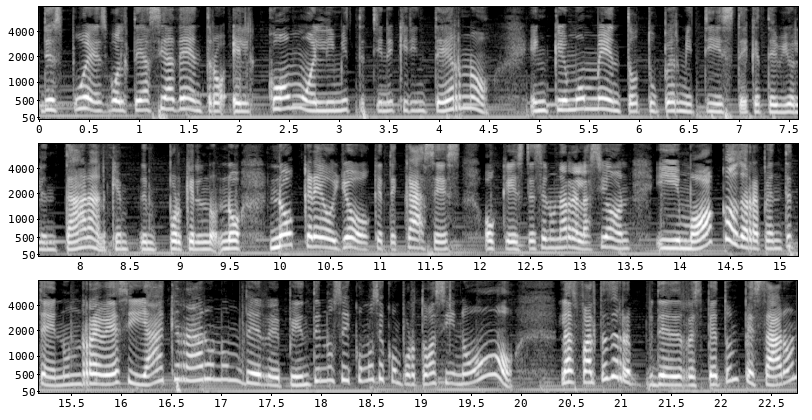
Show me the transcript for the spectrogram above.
después voltea hacia adentro el cómo el límite tiene que ir interno. En qué momento tú permitiste que te violentaran, que, em, porque no, no, no creo yo que te cases o que estés en una relación y mocos de repente te den un revés y ay, qué raro, no, de repente no sé cómo se comportó así. No, las faltas de, respeto empezaron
